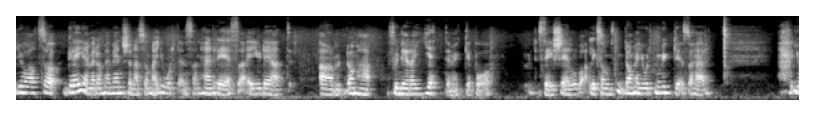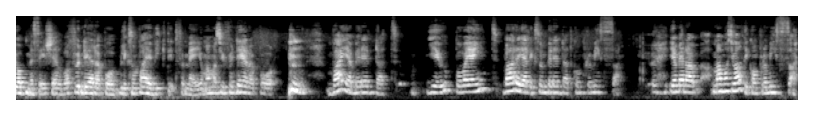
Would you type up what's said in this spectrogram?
Jo, alltså grejen med de här människorna som har gjort en sån här resa är ju det att um, de har funderat jättemycket på sig själva. Liksom, de har gjort mycket så här jobb med sig själva och fundera på liksom, vad är viktigt för mig. Och man måste ju fundera på vad är jag beredd att ge upp och vad är jag inte? Var är jag liksom beredd att kompromissa? Jag menar, man måste ju alltid kompromissa.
